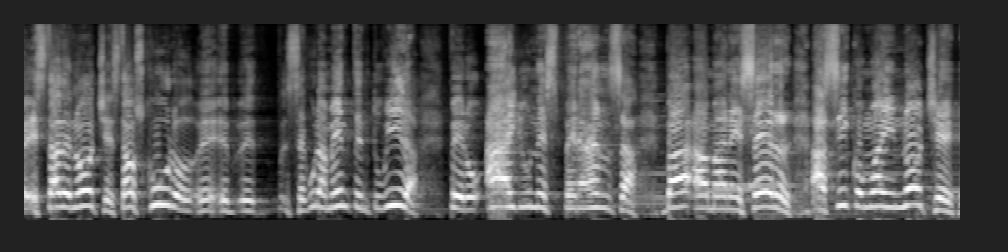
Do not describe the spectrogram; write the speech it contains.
eh, está de noche, está oscuro, eh, seguramente en tu vida, pero hay una esperanza, va a amanecer, así como hay noche,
